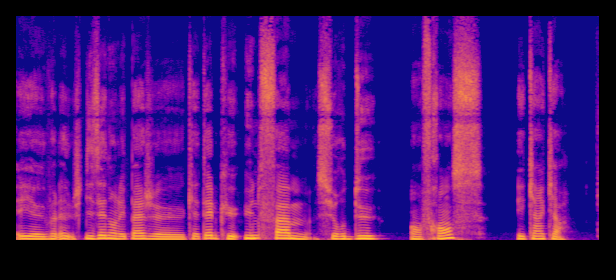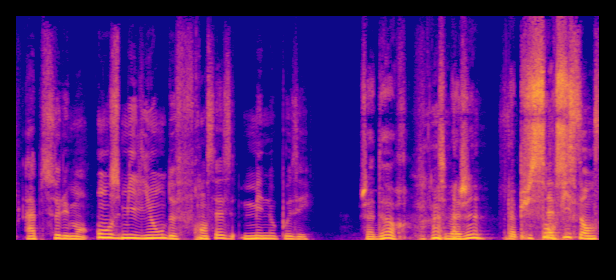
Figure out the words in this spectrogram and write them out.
Et euh, voilà, je disais dans les pages euh, qu'a-t-elle qu'une femme sur deux en France est qu'un cas. Absolument. 11 millions de Françaises ménopausées. J'adore. T'imagines? La puissance. La puissance.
